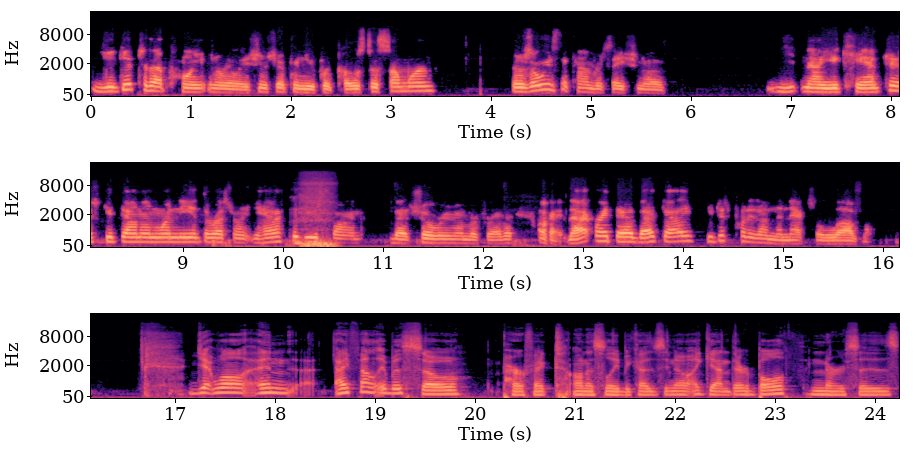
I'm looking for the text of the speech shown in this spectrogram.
you get to that point in a relationship when you propose to someone, there's always the conversation of, now you can't just get down on one knee at the restaurant. You have to do fun that she'll remember forever. Okay, that right there, that guy, you just put it on the next level. Yeah, well, and I felt it was so perfect, honestly, because, you know, again, they're both nurses.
